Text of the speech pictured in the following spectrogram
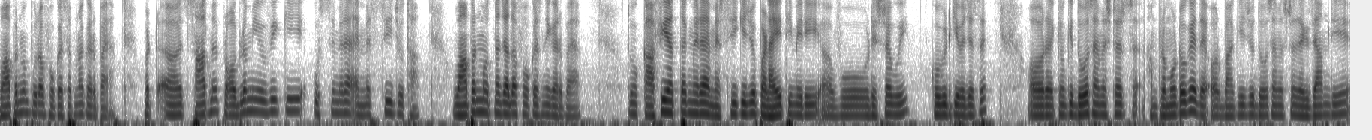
वहाँ पर मैं पूरा फोकस अपना कर पाया। बट साथ में प्रॉब्लम ये हुई कि उससे मेरा एमएससी जो था, वहाँ पर मैं उतना ज़्यादा फोकस नहीं कर पाया। तो काफ़ी हद तक मेरा एमएससी की जो पढ़ाई थी मेरी वो डिस्टर्ब हुई कोविड की वजह से। और क्योंकि दो सेमेस्टर्स हम प्रमोट हो गए थे और बाकी जो दो सेमेस्टर्स एग्ज़ाम दिए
